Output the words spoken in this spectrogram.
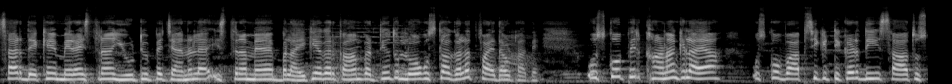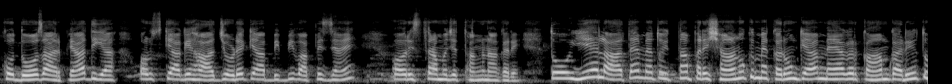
सर देखें मेरा इस तरह यूट्यूब पे चैनल है इस तरह मैं भलाई के अगर काम करती हूँ तो लोग उसका गलत फ़ायदा उठाते हैं। उसको फिर खाना खिलाया उसको वापसी की टिकट दी, साथ उसको दो हज़ार रुपया दिया और उसके आगे हाथ जोड़े कि आप बीबी वापस जाएँ और इस तरह मुझे तंग ना करें। तो ये हालात है, मैं तो इतना परेशान हूँ कि मैं करूँ क्या? मैं अगर काम कर रही हूँ तो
